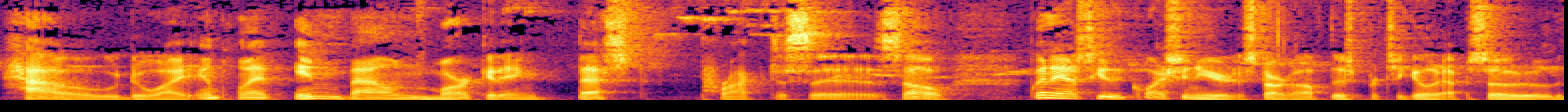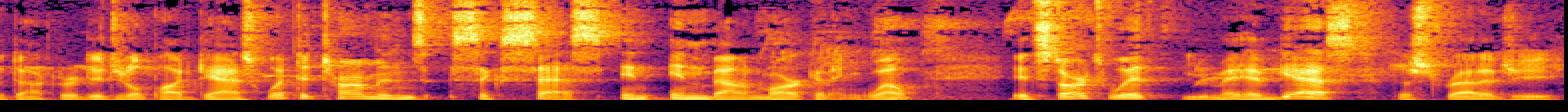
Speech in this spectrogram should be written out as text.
how do I implement inbound marketing best practices? So, I'm going to ask you the question here to start off this particular episode of the Doctor Digital podcast. What determines success in inbound marketing? Well, it starts with, you may have guessed, the strategy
